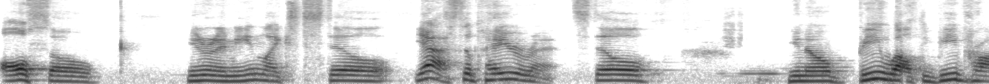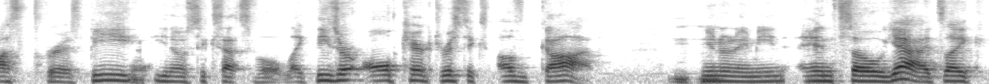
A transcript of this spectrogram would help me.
also, you know what I mean? Like, still, yeah, still pay your rent, still you know be wealthy be prosperous be you know successful. Like these are all characteristics of god. Mm-hmm. you know what i mean? And so yeah it's like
